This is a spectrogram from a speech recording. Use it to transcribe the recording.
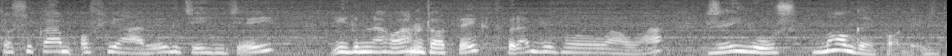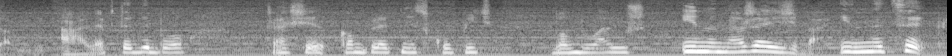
to szukałam ofiary gdzie indziej i gnałam do tej, która mnie wołała, że już mogę podejść do niej. Ale wtedy było trzeba się kompletnie skupić, bo była już inna rzeźba, inny cykl.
